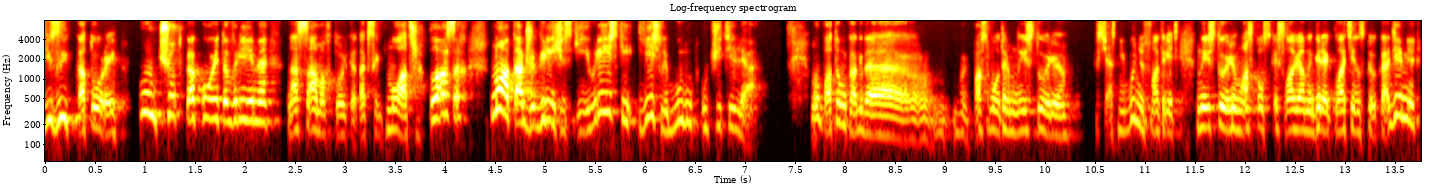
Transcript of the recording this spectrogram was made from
язык, который учат какое-то время на самых только, так сказать, младших классах, ну а также греческий и еврейский, если будут учителя. Ну, потом, когда мы посмотрим на историю, сейчас не будем смотреть на историю Московской славяно-греко-латинской академии,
